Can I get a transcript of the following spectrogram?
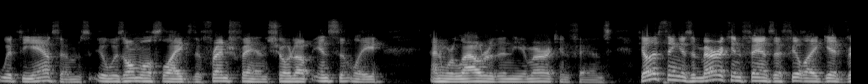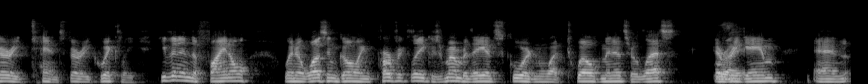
with the anthems it was almost like the French fans showed up instantly and were louder than the American fans. The other thing is American fans I feel like get very tense very quickly even in the final when it wasn't going perfectly because remember they had scored in what 12 minutes or less every right. game. And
